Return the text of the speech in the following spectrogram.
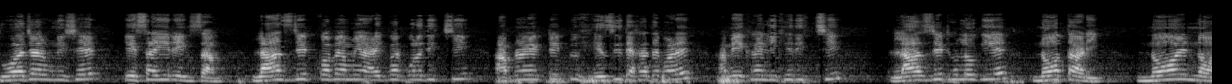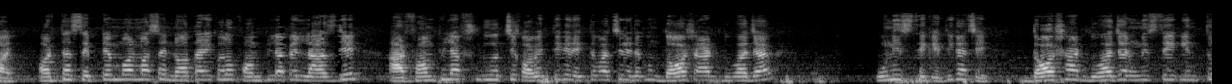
দু হাজার উনিশের এসআই এর এক্সাম লাস্ট ডেট কবে? আমি আরেকবার বলে দিচ্ছি। আপনারা একটা একটু হেজি দেখাতে পারে। আমি এখানে লিখে দিচ্ছি। লাস্ট ডেট হলো গিয়ে ন তারিখ। নয় নয়। অর্থাৎ সেপ্টেম্বর মাসের ন তারিখ হলো ফর্ম ফিল আপের লাস্ট ডেট আর ফর্ম ফিল আপ শুরু হচ্ছে কবে থেকে দেখতে পাচ্ছেন? দেখুন, দশ আট দু হাজার উনিশ থেকে, ঠিক আছে? দশ আট দু হাজার উনিশ থেকে কিন্তু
